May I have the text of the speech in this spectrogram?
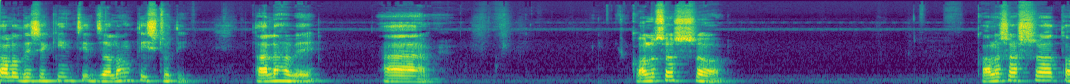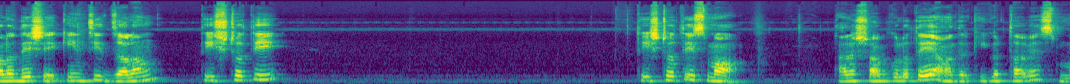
তলদেশে কিঞ্চিত জলং তিষ্ঠতি। তাহলে হবে কলশস্য। কলশস্য তলদেশে কিঞ্চিত জলং তিষ্ঠতি তিষ্ঠতি স্ম। তাহলে সবগুলোতে আমাদের কি করতে হবে? স্ম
